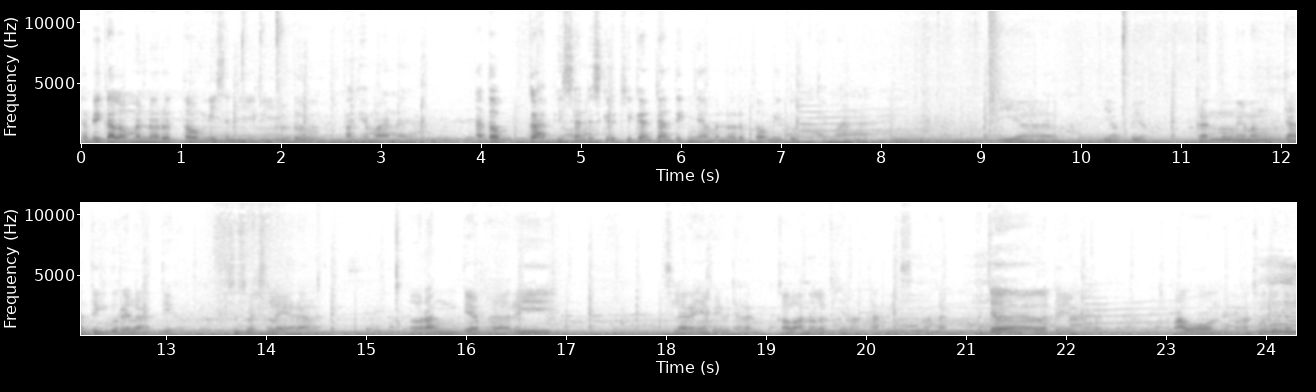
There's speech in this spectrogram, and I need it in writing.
tapi kalau menurut Tommy sendiri itu bagaimana ataukah bisa deskripsikan cantiknya menurut Tommy itu bagaimana? Iya ya apa ya? Kan memang cantik itu relatif sesuai selera. Orang tiap hari seleranya beda kan. Kalau analoginya makan nih makan pecel ada yang makan rawon ada yang makan soto dan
